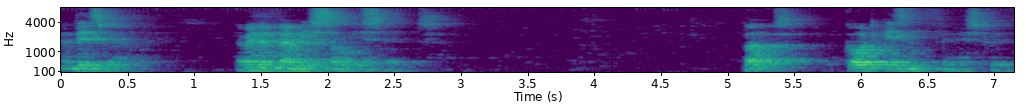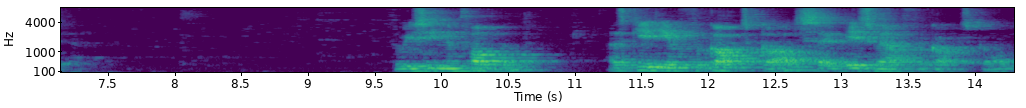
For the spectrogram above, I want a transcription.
And Israel are in a very sorry state. But God isn't finished with them. We've seen the problem. As Gideon forgot God, so Israel forgot God.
